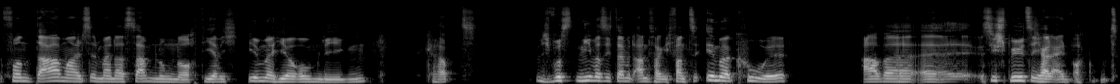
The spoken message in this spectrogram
von damals in meiner Sammlung noch. Die habe ich immer hier rumliegen gehabt. Ich wusste nie, was ich damit anfange. Ich fand sie immer cool. Aber äh, sie spielt sich halt einfach gut.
